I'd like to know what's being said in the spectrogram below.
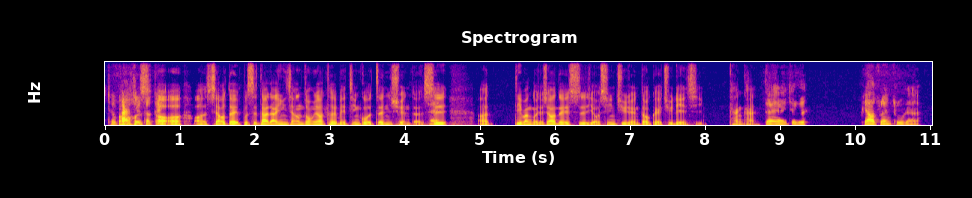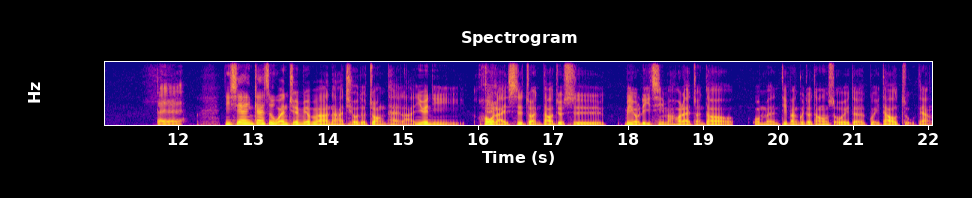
就放学都可以。哦哦哦，校队不是大家印象中要特别经过甄选的，是呃，地板狗的校队是有兴趣的人都可以去练习看看。对对，就是标准组的。对对对。你现在应该是完全没有办法拿球的状态啦，因为你。后来是转到就是没有力气嘛，后来转到我们地板轨道当中所谓的轨道组这样。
